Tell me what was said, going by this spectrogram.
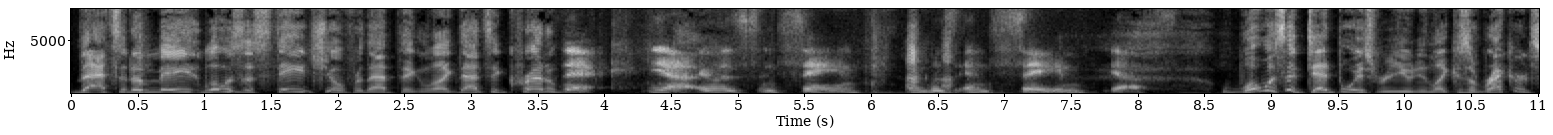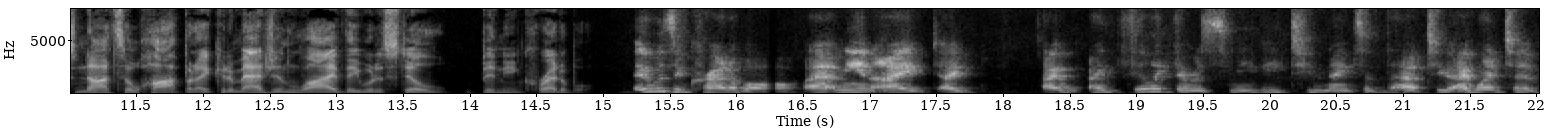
that's an amazing. What was the stage show for that thing like? That's incredible. Thick. Yeah, it was insane. It was insane. Yes. What was the Dead Boys reunion like? Because the record's not so hot, but I could imagine live they would have still been incredible. It was incredible. I mean, I I I I feel like there was maybe two nights of that too. I went to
